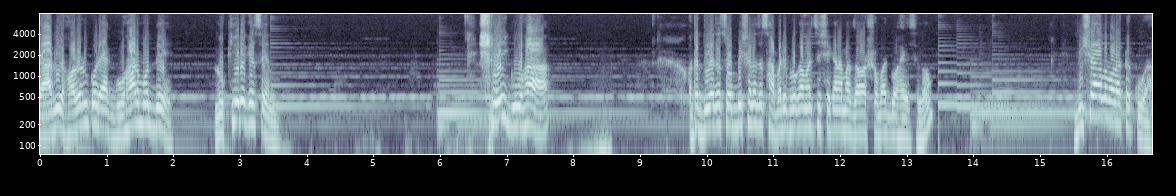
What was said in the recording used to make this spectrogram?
গাবি হরণ করে এক গুহার মধ্যে লুকিয়ে রেখেছেন। সেই গুহা, অর্থাৎ দুই হাজার চব্বিশ সালে যে সাফারি প্রোগ্রাম আছে সেখানে আমার যাওয়ার সৌভাগ্য হয়েছিল। বিশাল বড় একটা কুয়া।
